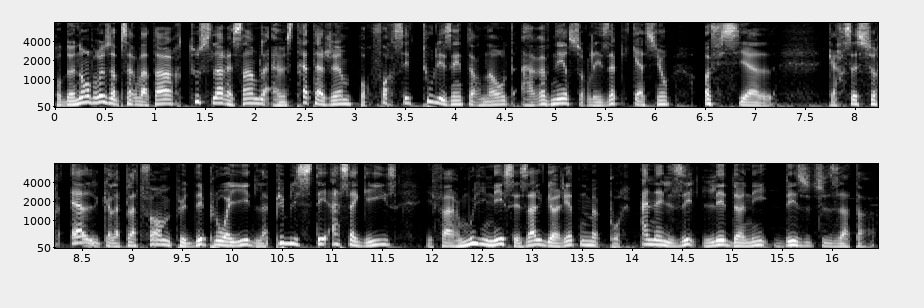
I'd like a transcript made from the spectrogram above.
Pour de nombreux observateurs, tout cela ressemble à un stratagème pour forcer tous les internautes à revenir sur les applications officielles, car c'est sur elles que la plateforme peut déployer de la publicité à sa guise et faire mouliner ses algorithmes pour analyser les données des utilisateurs.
